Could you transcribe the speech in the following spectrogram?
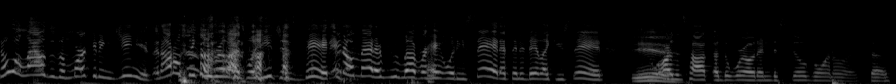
Noah Lyles is a marketing genius. And I don't think he realized what he just did. It don't matter if you love or hate what he said. At the end of the day, like you said, you are the talk of the world and it's still going on. So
